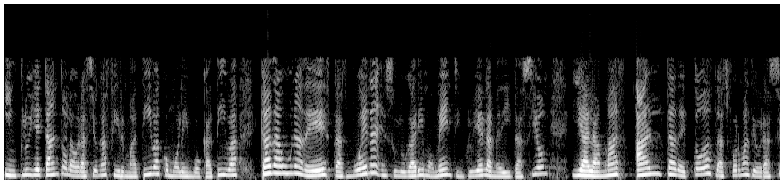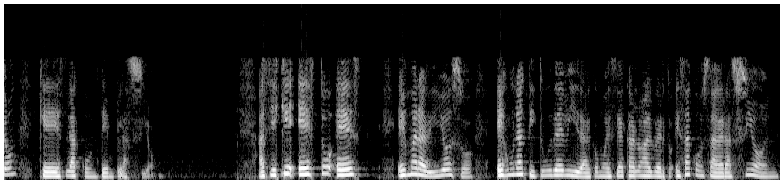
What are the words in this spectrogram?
Incluye tanto la oración afirmativa como la invocativa, cada una de estas buena en su lugar y momento, incluye la meditación y a la más alta de todas las formas de oración, que es la contemplación. Así es que esto es, es maravilloso es una actitud de vida, como decía Carlos Alberto. Esa consagración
